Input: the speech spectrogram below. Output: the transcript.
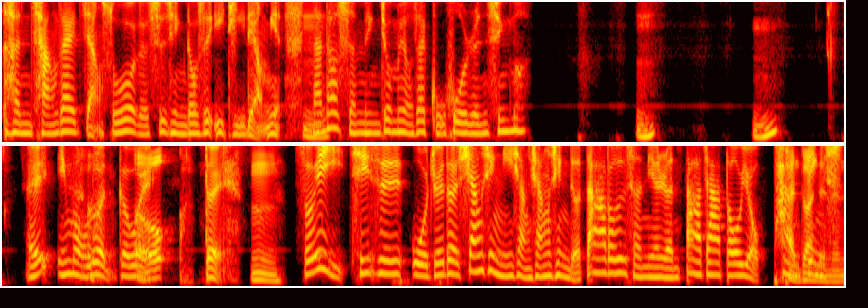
很常在讲，所有的事情都是一体两面。嗯、难道神明就没有在蛊惑人心吗？嗯？嗯，哎，阴谋论，各位，哦、对，嗯，所以其实我觉得，相信你想相信的，大家都是成年人，大家都有判定是，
